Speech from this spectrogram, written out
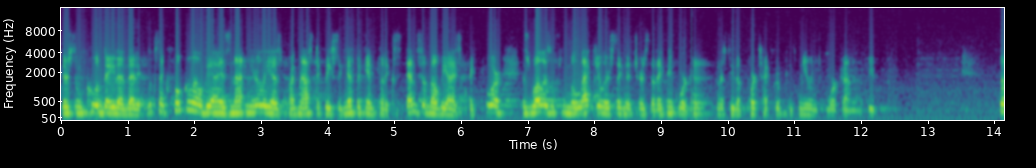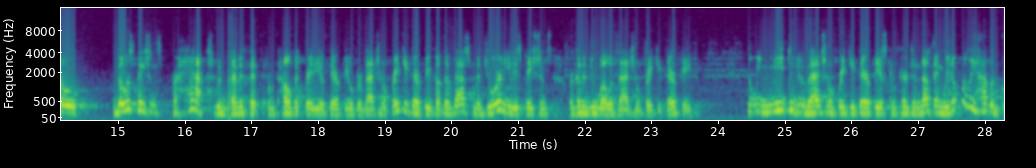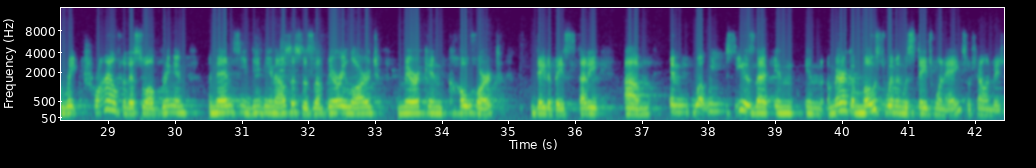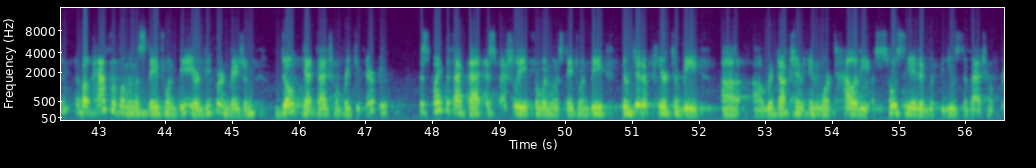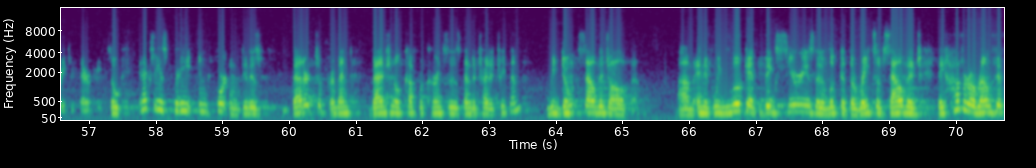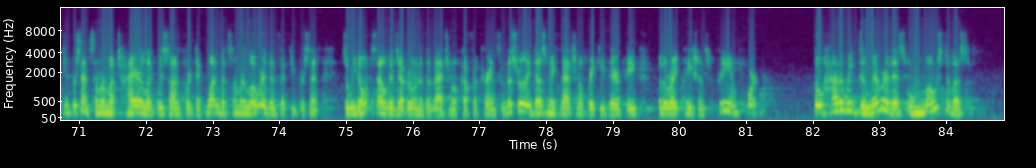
there's some cool data that it looks like focal LVI is not nearly as prognostically significant, but extensive LVI is quite poor, as well as a few molecular signatures that I think we're going to see the PORTEC group continuing to work on in the future. So those patients perhaps would benefit from pelvic radiotherapy over vaginal brachytherapy, but the vast majority of these patients are going to do well with vaginal brachytherapy. Do we need to do vaginal brachytherapy as compared to nothing? We don't really have a great trial for this, so I'll bring in an NCDB analysis. This is a very large American cohort database study. Um, and what we see is that in, in America, most women with stage 1A, so shallow invasion, and about half of women with stage 1B or deeper invasion don't get vaginal brachytherapy, despite the fact that, especially for women with stage 1B, there did appear to be a, a reduction in mortality associated with the use of vaginal brachytherapy. So it actually is pretty important. It is better to prevent vaginal cuff recurrences than to try to treat them. We don't salvage all of them. Um, and if we look at big series that have looked at the rates of salvage, they hover around 50%. Some are much higher, like we saw in PORTEC 1, but some are lower than 50%. So we don't salvage everyone with a vaginal cuff recurrence. And this really does make vaginal brachytherapy for the right patients pretty important. So how do we deliver this? Well, most of us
